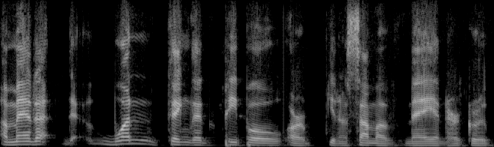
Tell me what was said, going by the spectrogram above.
Amanda, one thing that people, or you know, some of May and her group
